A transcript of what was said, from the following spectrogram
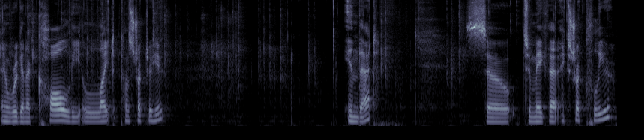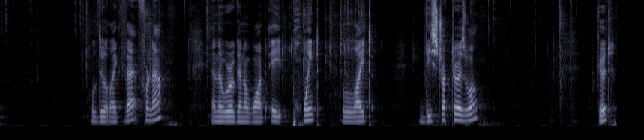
And we're going to call the light constructor here in that. So to make that extra clear, we'll do it like that for now. And then we're going to want a point light destructor as well. Good.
